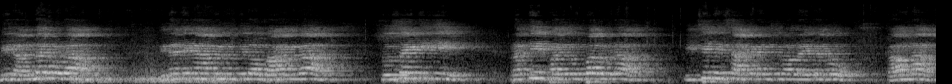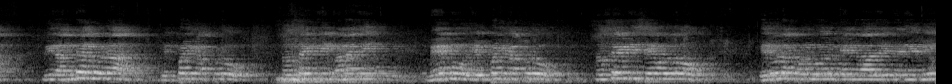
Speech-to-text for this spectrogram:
మీరందరూ కూడా దినదినాభివృద్ధిలో భాగంగా సొసైటీకి ప్రతి పది రూపాయలు కూడా ఇచ్చి మీరు సహకరించిన వాళ్ళు అవుతారు కావున మీరందరూ కూడా ఎప్పటికప్పుడు సొసైటీ మనది. మేము ఎప్పటికప్పుడు సొసైటీ సేవల్లో ఎరువుల కొనుగోలు కేంద్రాలు అయితేనేమి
